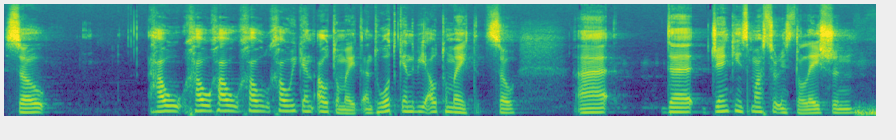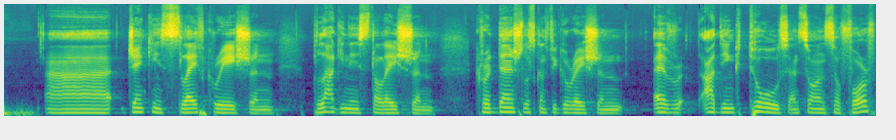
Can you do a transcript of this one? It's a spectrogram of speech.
So how, how, how, how, how we can automate and what can be automated? So uh, the Jenkins master installation, uh, Jenkins slave creation, plugin installation, credentials configuration, adding tools and so on and so forth.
